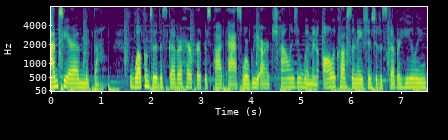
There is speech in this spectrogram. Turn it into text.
I'm Tiara Mitan. Welcome to the Discover Her Purpose podcast, where we are challenging women all across the nation to discover healing,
